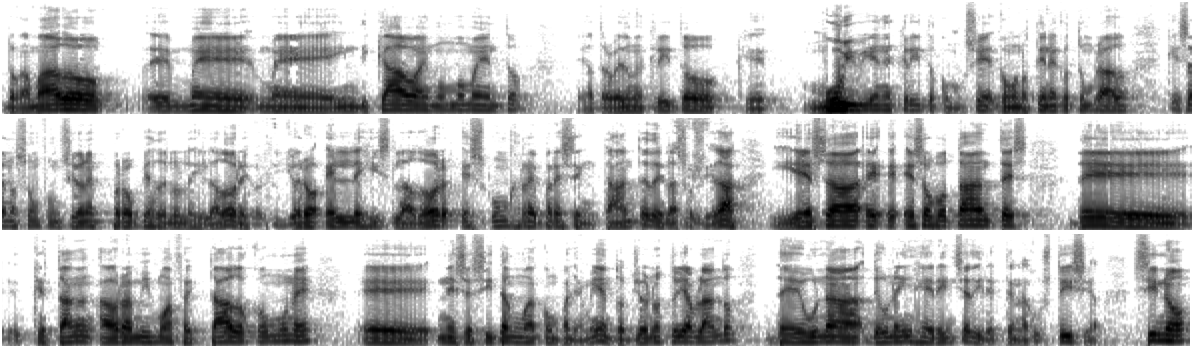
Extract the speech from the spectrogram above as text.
don Amado eh, me, me, indicaba en un momento, eh, a través de un escrito que muy bien escrito, como, como nos tiene acostumbrado, que esas no son funciones propias de los legisladores. pero el legislador es un representante de la sociedad. Y esa, e, e, esos votantes de, que están ahora mismo afectados con UNE eh, necesitan un acompañamiento. Yo no estoy hablando de una, de una injerencia directa en la justicia, sino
